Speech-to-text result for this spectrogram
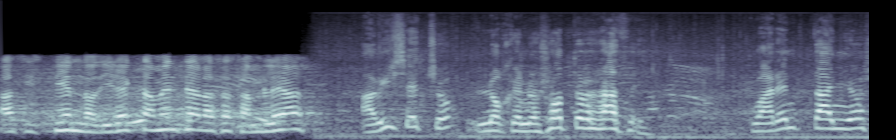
asistiendo directamente a las asambleas. Habéis hecho lo que nosotros hace 40 años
